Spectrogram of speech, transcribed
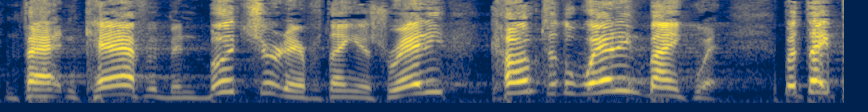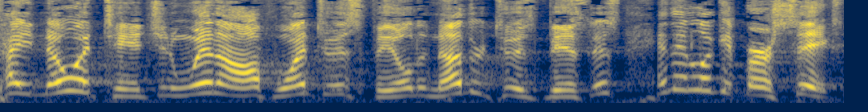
and fattened calf have been butchered. Everything is ready. Come to the wedding banquet. But they paid no attention, went off, one to his field, another to his business. And then look at verse 6.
